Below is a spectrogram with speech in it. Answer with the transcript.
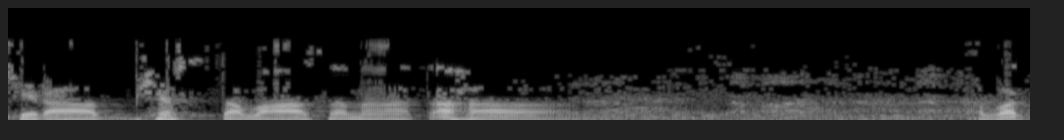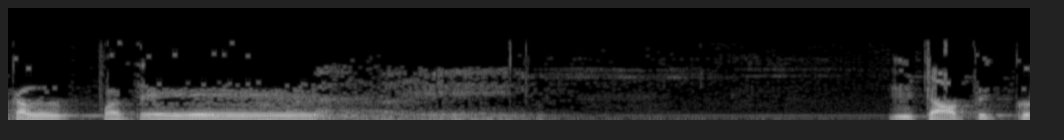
చిరాభ్యస్తవాసనాత అవకల్పతే. ఈ టాపిక్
